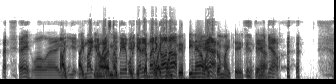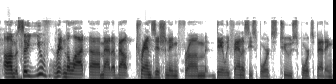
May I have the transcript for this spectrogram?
hey, well, uh, I, you, you might you, know, might still might, be able to get it. It might have like gone 150 up. now. Yeah. I still might take it. there yeah. you go. um, so you've written a lot, uh, Matt, about transitioning from daily fantasy sports to sports betting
